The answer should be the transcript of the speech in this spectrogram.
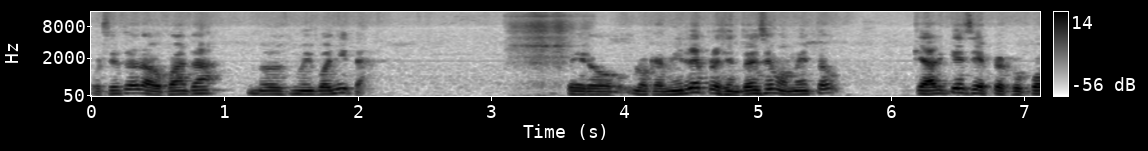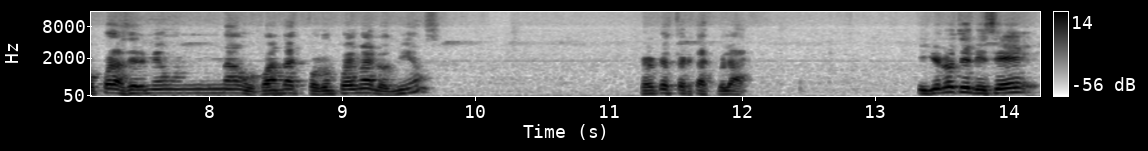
Por cierto, la bufanda no es muy bonita. Pero lo que a mí representó en ese momento, que alguien se preocupó por hacerme una bufanda por un poema de los míos, creo que espectacular. Y yo lo utilicé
